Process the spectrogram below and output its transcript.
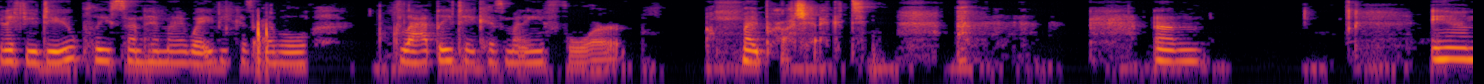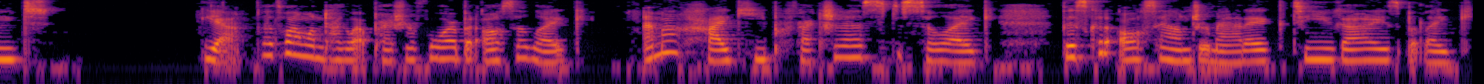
And if you do, please send him my way because I will gladly take his money for my project. um and yeah, that's what I want to talk about pressure for, but also like I'm a high key perfectionist, so like this could all sound dramatic to you guys, but like,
